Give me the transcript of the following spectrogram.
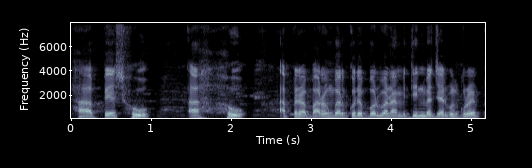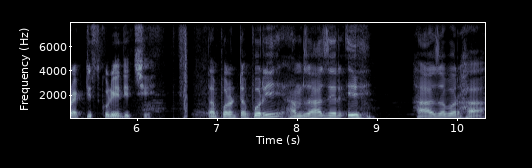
হা পেশ হু। আহ হু। আপনারা বারংবার করে পড়বেন আমি তিনবার, চারবার করে প্র্যাকটিস করিয়ে দিচ্ছি। তারপরটা পড়ি, হামজা হাজের ইহ, হা জবর হা।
